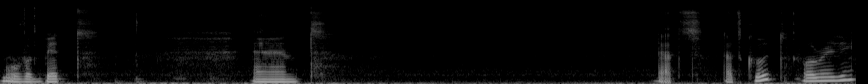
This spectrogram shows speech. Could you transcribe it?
Move a bit. And that's that's good already.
